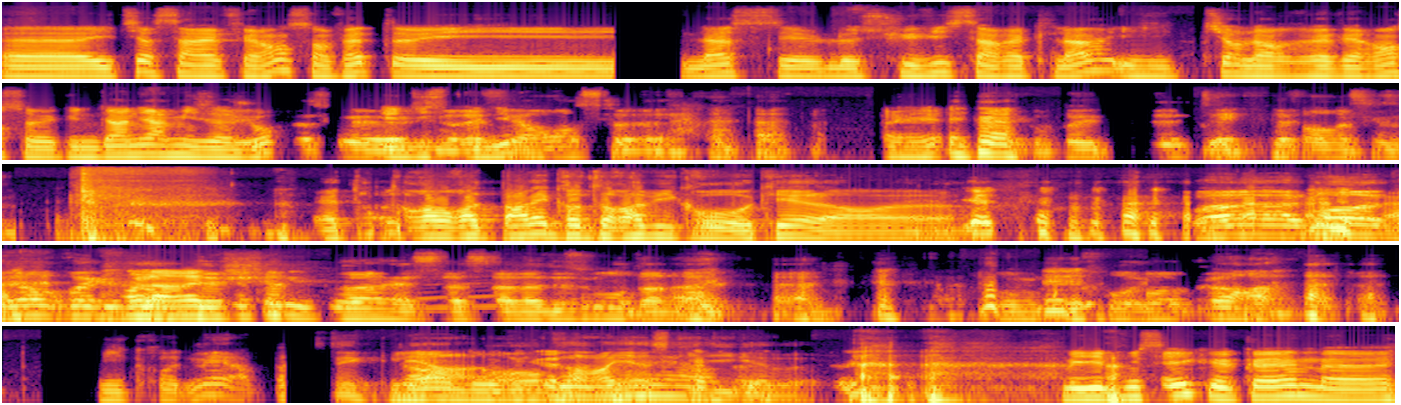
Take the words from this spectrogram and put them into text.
Euh, il tire sa référence, en fait. Et là, c'est le suivi s'arrête là. Il tire leur révérence avec une dernière mise à jour. Parce que est une référence. euh. Et toi, t'auras le droit de parler quand t'auras un micro, ok Alors. euh, Voilà, non, là, on croit que On l'arrête ça, ça va deux secondes. Hein. Mon micro encore. Micro de merde. C'est clair, donc- on entend rien ce qu'il dit, Gab. Mais vous savez que quand même, euh,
